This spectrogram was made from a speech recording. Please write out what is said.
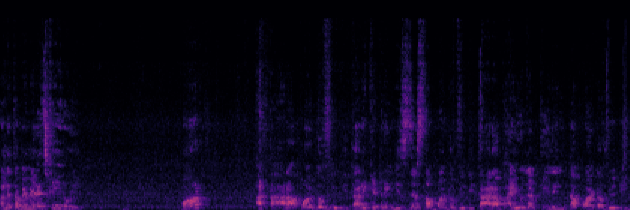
અને તમે મેનેજ કર્યું ઈ પણ આ તારા પોઈન્ટ ઓફ વ્યૂથી તારી કેટરિંગ બિઝનેસના પોઈન્ટ ઓફ વ્યૂથી તારા ભાઈઓના ટ્રેનિંગના પોઈન્ટ ઓફ વ્યૂથી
